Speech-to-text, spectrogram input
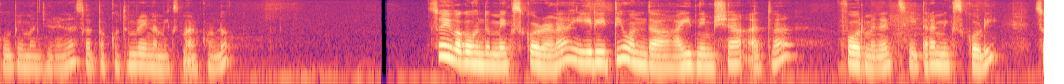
ಗೋಬಿ ಮಂಚೂರಿಯನ್ನ ಸ್ವಲ್ಪ ಕೊತ್ತಂಬರಿನ ಮಿಕ್ಸ್ ಮಾಡಿಕೊಂಡು. ಸೊ ಇವಾಗ ಒಂದು ಮಿಕ್ಸ್ ಕೊಡೋಣ. ಈ ರೀತಿ ಒಂದು ಐದು ನಿಮಿಷ ಅಥವಾ ಫೋರ್ ಮಿನಿಟ್ಸ್ ಈ ಥರ ಮಿಕ್ಸ್ ಕೊಡಿ. ಸೊ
